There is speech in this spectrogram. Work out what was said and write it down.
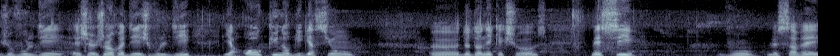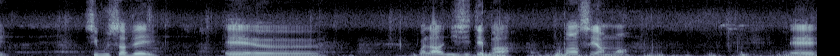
Je vous le dis, et je, je, le redis, je vous le dis. Il n'y a aucune obligation euh, de donner quelque chose. Mais si vous le savez, si vous savez, et euh, voilà, n'hésitez pas, pensez à moi. Et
